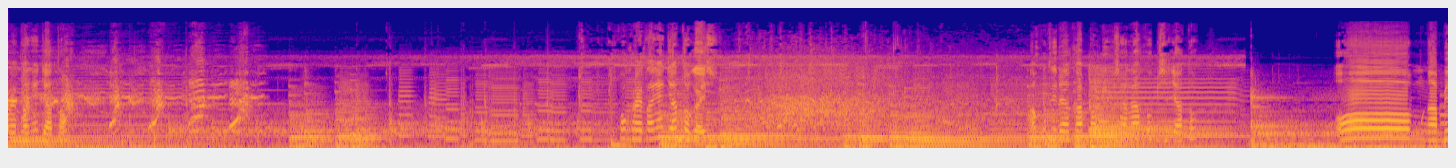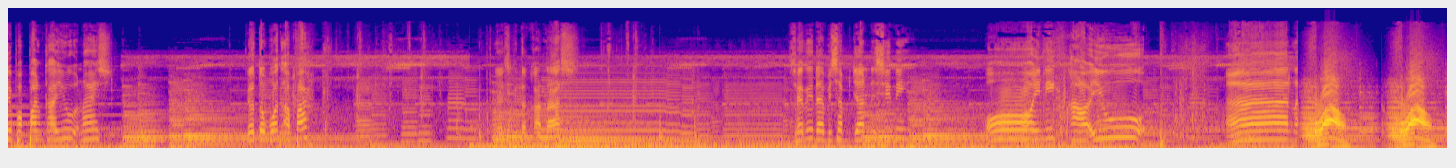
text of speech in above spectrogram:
Keretanya jatuh. Kok keretanya jatuh guys? Aku tidak akan pergi ke sana, aku bisa jatuh. Oh, mengambil papan kayu, nice. Jatuh buat apa? Guys, kita ke atas. Saya tidak bisa berjalan di sini. Oh, ini kayu. Ah, Wow. Wow.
